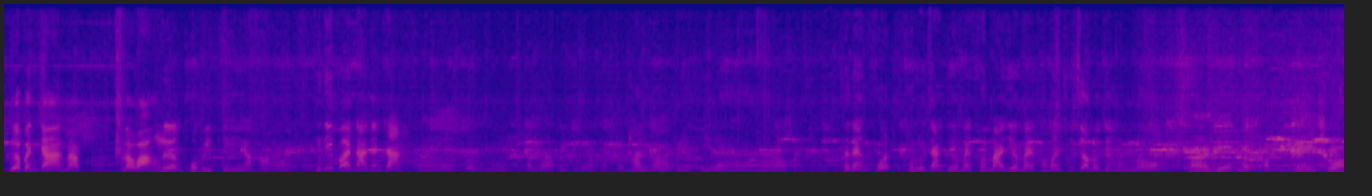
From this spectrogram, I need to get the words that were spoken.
เพื่อเป็นการแบบอ่า ระวังเรื่องโควิดนี้อะค่ะที่นี่เปิดนานยังจ๊ะเอ่อเปิดเมื่อธันวาปีที่แล้วครับต้นธันวาปีที่แล้ว ใช่ครับแสดงคนคนรู้จักเยอะไหมคนมาเยอะไหมเพราะเหมือนที่จอดรถยังโล่งมาเยอะนะครับ ในช่วง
